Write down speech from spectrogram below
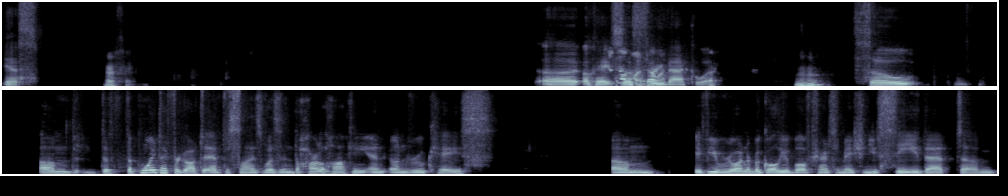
yes. Perfect. Uh, okay, so three vacua. Mhm. So, um, the the point I forgot to emphasize was in the Hartle-Hawking and Unruh case. Um, if you run a Bogoliubov transformation, you see that um,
